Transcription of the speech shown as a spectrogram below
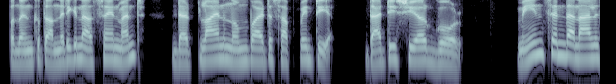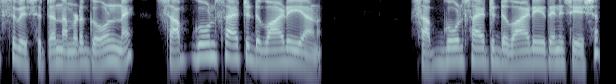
അപ്പോൾ നിങ്ങൾക്ക് തന്നിരിക്കുന്ന അസൈൻമെന്റ് ഡെഡ് ലൈന് മുമ്പായിട്ട് സബ്മിറ്റ് ചെയ്യുക. That is your goal means and analysis വെച്ചിട്ട് നമ്മുടെ ഗോളിനെ സബ് ഗോൾസ് ആയിട്ട് ഡിവൈഡ് ചെയ്യുകയാണ് സബ് ഗോൾസ് ആയിട്ട് ഡിവൈഡ് ചെയ്തതിന് ശേഷം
